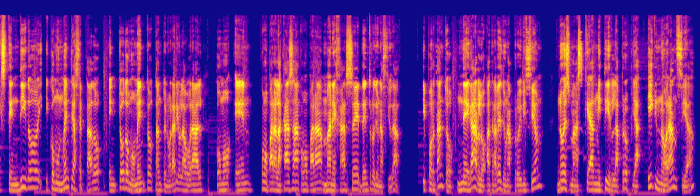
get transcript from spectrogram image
extendido y comúnmente aceptado en todo momento, tanto en horario laboral como en como para la casa, como para manejarse dentro de una ciudad. Y por tanto, negarlo a través de una prohibición no es más que admitir la propia ignorancia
